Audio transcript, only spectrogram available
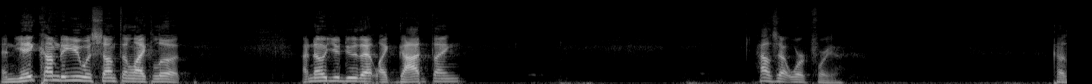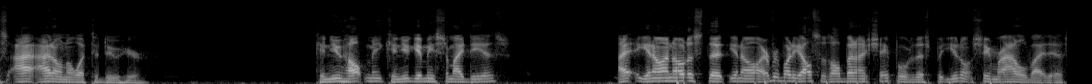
And they come to you with something like, look, I know you do that like God thing. How's that work for you? Because I, I don't know what to do here. Can you help me? Can you give me some ideas? I, you know, I noticed that, you know, everybody else has all been out of shape over this, but you don't seem rattled by this.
